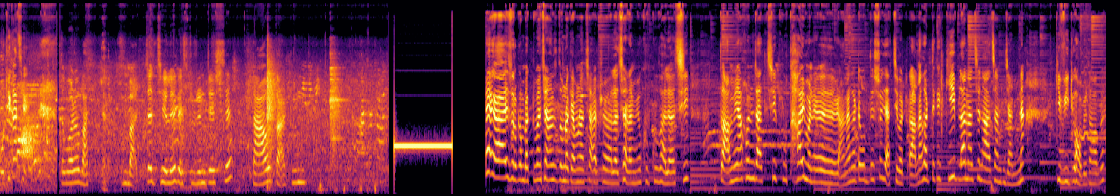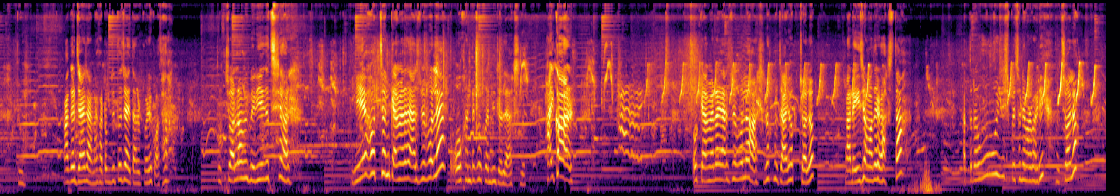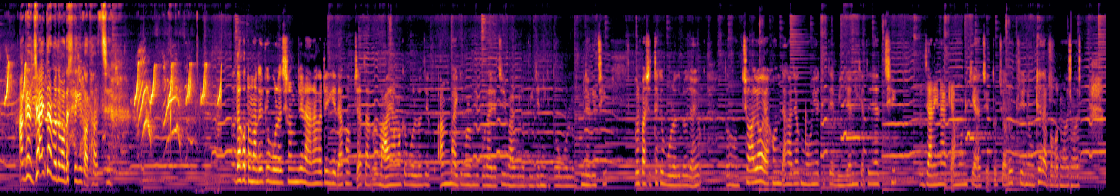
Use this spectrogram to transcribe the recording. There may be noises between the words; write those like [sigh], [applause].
খাব ঠিক আছে? তো বড় বাচ্চা বাচ্চা ছেলে রেস্টুরেন্টে এসছে, তাও cartoon welcome back to my channel তোমরা কেমন আছো? আয়ুষ ভালো আছো আর আমিও খুব খুব ভালো আছি। তো আমি এখন যাচ্ছি কোথায়? মানে রানাঘাটের উদ্দেশ্যে যাচ্ছি বাট রানাঘাট থেকে কী প্ল্যান আছে না আছে আমি জানি না। কি ভিডিও হবে না হবে? তো আগে যাই, রানাঘাট অব্দি তো যাই, তারপরে কথা। তো চলো, আমি বেরিয়ে গেছি আর এ হচ্ছেন ক্যামেরায় আসবে বলে ওখান থেকে ওখানে চলে আসলো। হাই কর। ও ক্যামেরায় আসবে বলে আসলো। যাই হোক, চলো। আর এই যে আমাদের রাস্তা, এতটা ওই পেছনে আমার বাড়ি। চলো, আগে যাই, তারপর তোমাদের সাথে কথা হচ্ছে। দেখো, তোমাদেরকে বলেছিলাম যে রানাঘাটে গিয়ে দেখা হচ্ছে। তারপর ভাই আমাকে বলল যে, আমি ভাইকে বললাম যে, কোথায় যাচ্ছি ভাই বলল, বিরিয়ানি খেতে। ও বলল, ভুলে গেছি। এবার পাশের থেকে বলে দিল, যাই হোক। তো চলো এখন দেখা যাক নৈহাটিতে বিরিয়ানি খেতে যাচ্ছি। জানি না কেমন কি আছে, তো চলো ট্রেনে উঠে তারপর সঙ্গে-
